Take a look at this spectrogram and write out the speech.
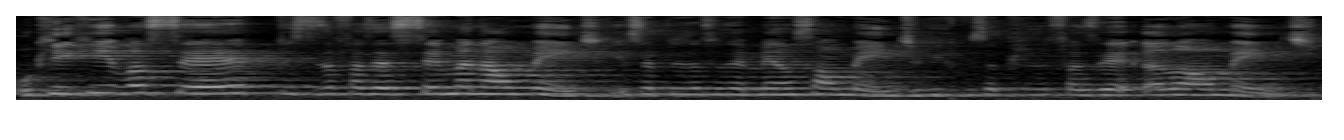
O que, que você precisa fazer semanalmente, o que você precisa fazer mensalmente, o que, que você precisa fazer anualmente.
